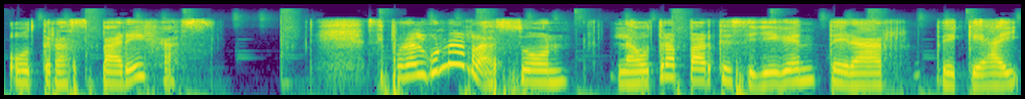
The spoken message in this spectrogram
otras parejas. Si por alguna razón la otra parte se llega a enterar de que hay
